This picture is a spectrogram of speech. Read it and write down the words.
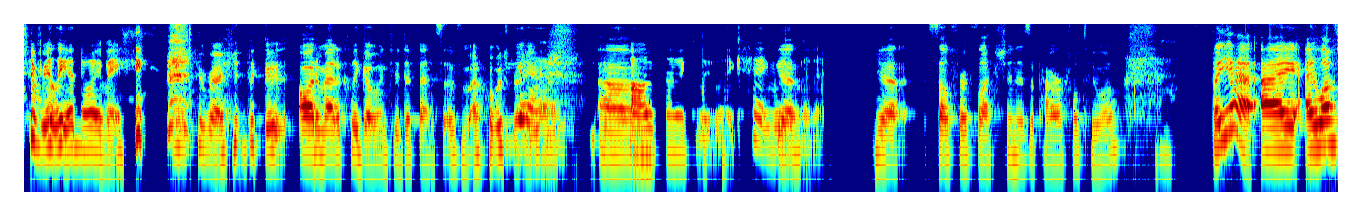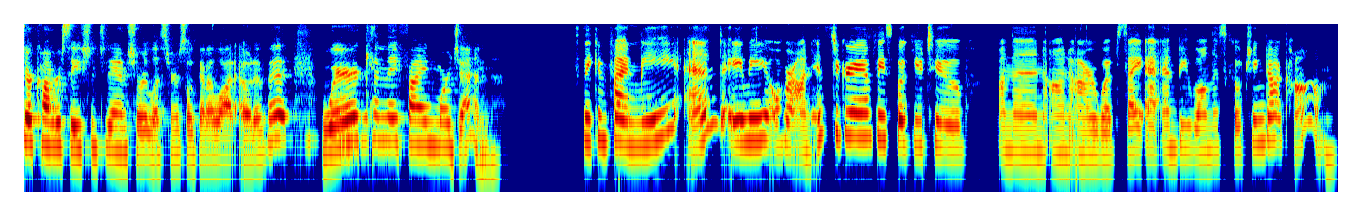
to really annoy me. right. The automatically go into defensive mode, right? Yeah. Um, automatically like, hey, wait yeah. a minute. Yeah. Self-reflection is a powerful tool. But yeah, I, I loved our conversation today. I'm sure listeners will get a lot out of it. Where mm-hmm. can they find more Jenn? They can find me and Amy over on Instagram, Facebook, YouTube, and then on our website at mbwellnesscoaching.com.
